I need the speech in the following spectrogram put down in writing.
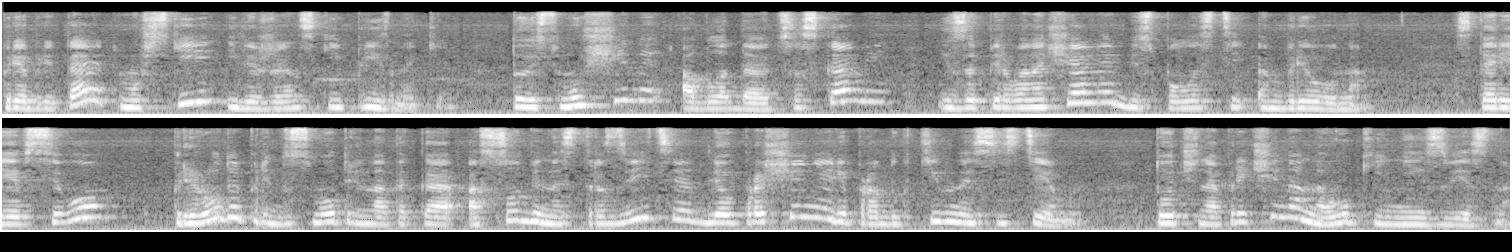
приобретает мужские или женские признаки. То есть мужчины обладают сосками из-за первоначальной бесполости эмбриона. Скорее всего, природой предусмотрена такая особенность развития для упрощения репродуктивной системы. Точная причина науки неизвестна,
